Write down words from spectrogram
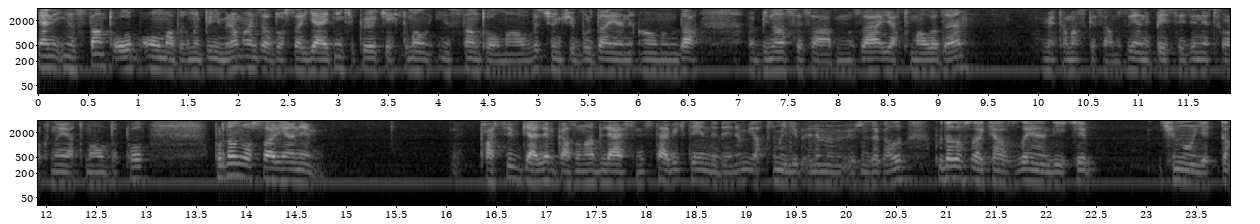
Yəni instant olub olmadığını bilmirəm, ancaq dostlar yəqin ki, böyük ehtimal instant olmalıdır. Çünki burada yəni anında Binance hesabımıza yatmalıdır. MetaMask hesabımıza, yəni BSC networkuna yatmalıdır pul. Buradan dostlar, yəni pasiv gəlir qazana bilərsiniz. Təbii ki, də yenə də deyirəm, yatırım eləyib eləməmək özünüzə qalıb. Burada dostlar kağızda yəni deyir ki, 2017-də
